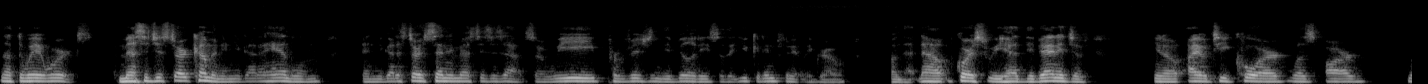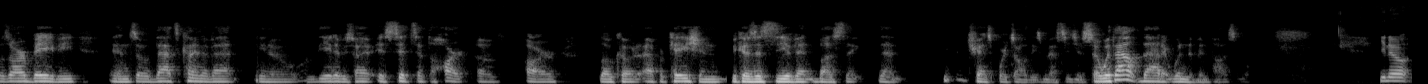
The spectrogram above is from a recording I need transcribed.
Not the way it works. Messages start coming and you got to handle them and you got to start sending messages out. So we provision the ability so that you could infinitely grow on that. Now, of course, we had the advantage of, you know, IoT Core was our was our baby, and so that's kind of at you know the AWS it sits at the heart of our low code application because it's the event bus that that transports all these messages. So without that, it wouldn't have been possible. You know,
